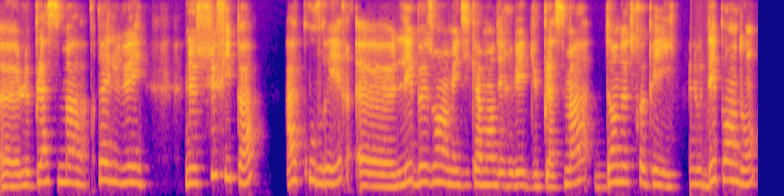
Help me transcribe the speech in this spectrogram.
Euh, le plasma prélevé ne suffit pas à couvrir euh, les besoins en médicaments dérivés du plasma dans notre pays. Nous dépendons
